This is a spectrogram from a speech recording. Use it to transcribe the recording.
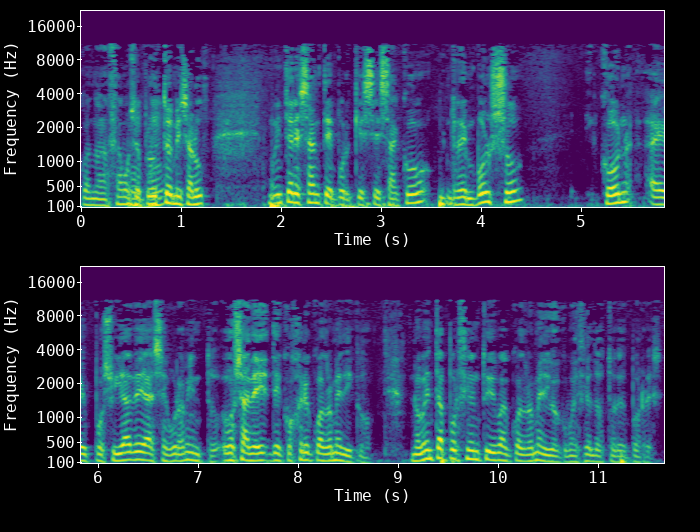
cuando lanzamos uh -huh. el producto de mi salud, muy interesante porque se sacó reembolso con eh, posibilidad de aseguramiento, o sea, de, coger el cuadro médico. 90% iba al cuadro médico, como decía el doctor de Porres.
